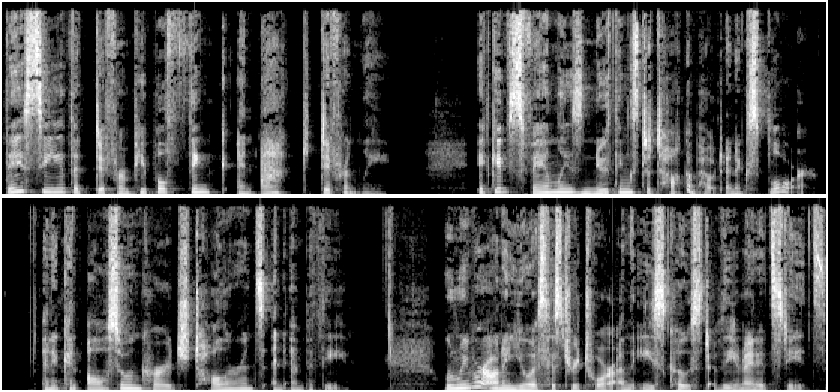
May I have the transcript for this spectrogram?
They see that different people think and act differently. It gives families new things to talk about and explore. And it can also encourage tolerance and empathy. When we were on a US history tour on the East Coast of the United States,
